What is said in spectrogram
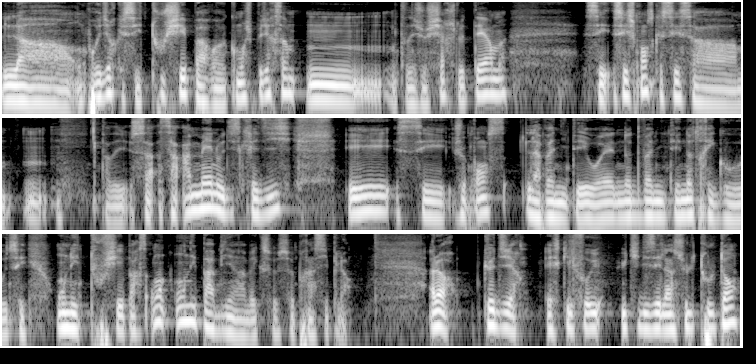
on pourrait dire que c'est touché par, euh, comment je peux dire ça? Hmm, Attendez, je cherche le terme. C'est, je pense que c'est ça. Hmm, attardé. Ça, ça amène au discrédit et c'est, je pense, la vanité, ouais, notre vanité, notre ego. C'est, on est touché par ça. On n'est pas bien avec ce, ce principe-là. Alors, que dire? Est-ce qu'il faut utiliser l'insulte tout le temps?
